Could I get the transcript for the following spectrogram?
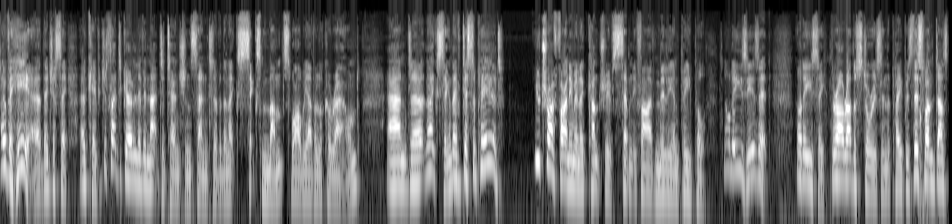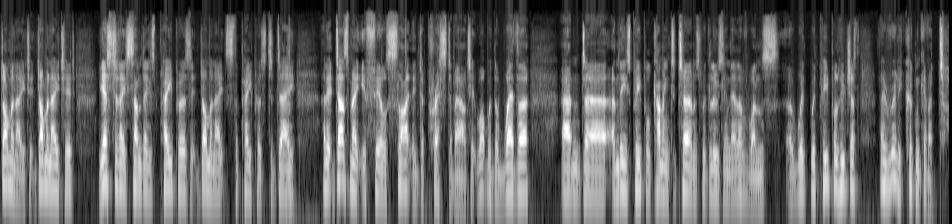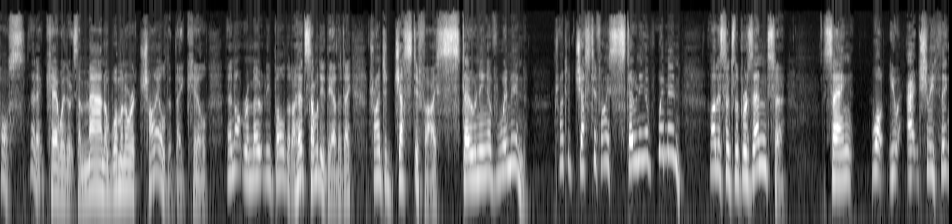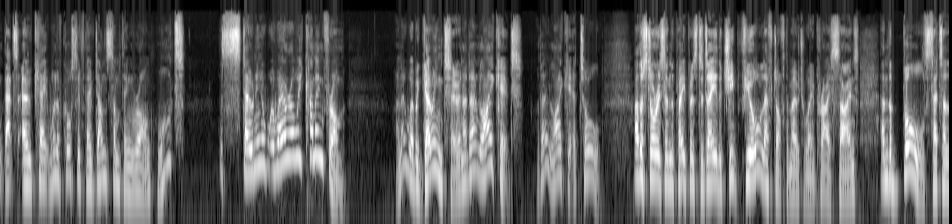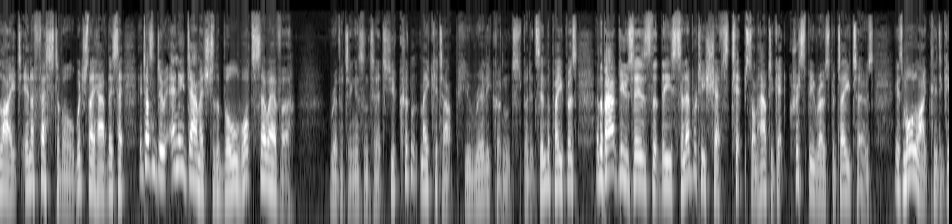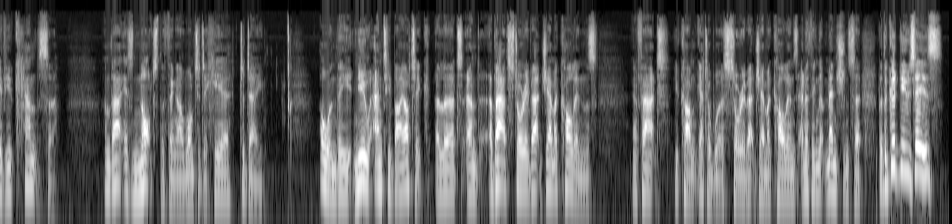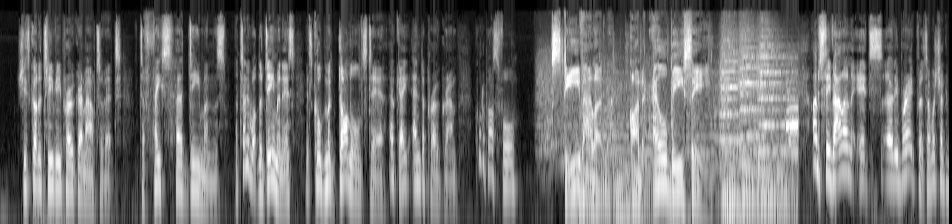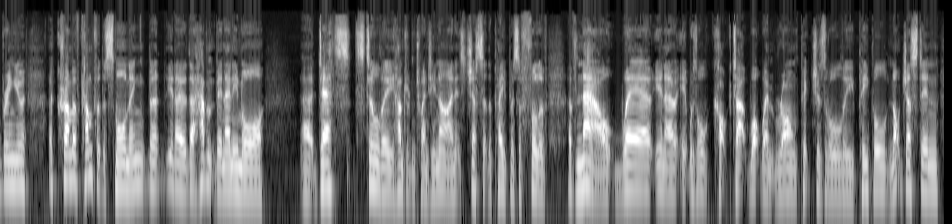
Over here, they just say, okay, if you'd just like to go and live in that detention centre for the next six months while we have a look around, and uh, the next thing, they've disappeared. You try finding them in a country of 75 million people. It's not easy, is it? Not easy. There are other stories in the papers. This one does dominate. It dominated yesterday, Sunday's papers. It dominates the papers today. And it does make you feel slightly depressed about it. What with the weather and uh, and these people coming to terms with losing their loved ones, uh, with with people who just they really couldn't give a toss. They don't care whether it's a man, a woman, or a child that they kill. They're not remotely bothered. I heard somebody the other day trying to justify stoning of women, trying to justify stoning of women. I listened to the presenter saying, "What you actually think that's okay?" Well, of course, if they've done something wrong, what the stoning of where are we coming from? I know where we're going to, and I don't like it. I don't like it at all. Other stories in the papers today the cheap fuel left off the motorway price signs, and the bull set alight in a festival, which they have. They say it doesn't do any damage to the bull whatsoever. Riveting, isn't it? You couldn't make it up. You really couldn't. But it's in the papers. And the bad news is that the celebrity chef's tips on how to get crispy roast potatoes is more likely to give you cancer. And that is not the thing I wanted to hear today. Oh, and the new antibiotic alert and a bad story about Gemma Collins. In fact, you can't get a worse story about Gemma Collins, anything that mentions her. But the good news is, she's got a TV programme out of it to face her demons. I'll tell you what the demon is. It's called McDonald's, dear. OK, end the programme. Quarter past four. Steve Allen on LBC. I'm Steve Allen. It's early breakfast. I wish I could bring you a crumb of comfort this morning, but, you know, there haven't been any more uh, deaths, still the 129. It's just that the papers are full of, of now where, you know, it was all cocked up, what went wrong, pictures of all the people, not just in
